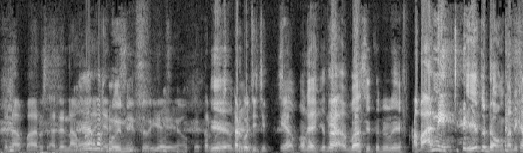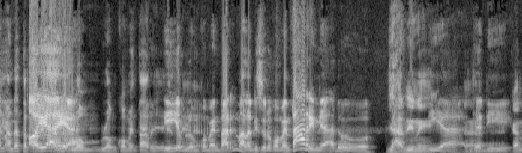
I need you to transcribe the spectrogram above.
Kenapa harus ada namanya Enak di ini. situ? Iya iya oke, ntar Iya, gue oke. cicip. Siap. Oke, kita Iya. bahas itu dulu ya. Apaan nih? itu dong. Tadi kan Anda tertarik, Oh, iya, Anda iya. belum belum komentarin. Iya belum komentarin malah disuruh komentarin ya. Aduh. Jadi nih. Iya, eh, jadi kan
